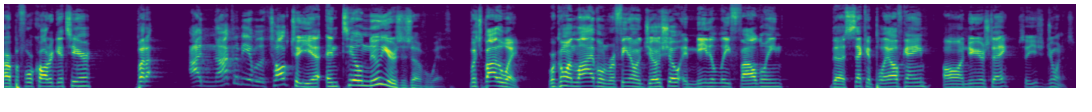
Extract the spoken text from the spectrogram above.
or before Carter gets here, but I, I'm not going to be able to talk to you until New Year's is over with. Which, by the way, we're going live on Rafino and Joe show immediately following the second playoff game on New Year's Day, so you should join us.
